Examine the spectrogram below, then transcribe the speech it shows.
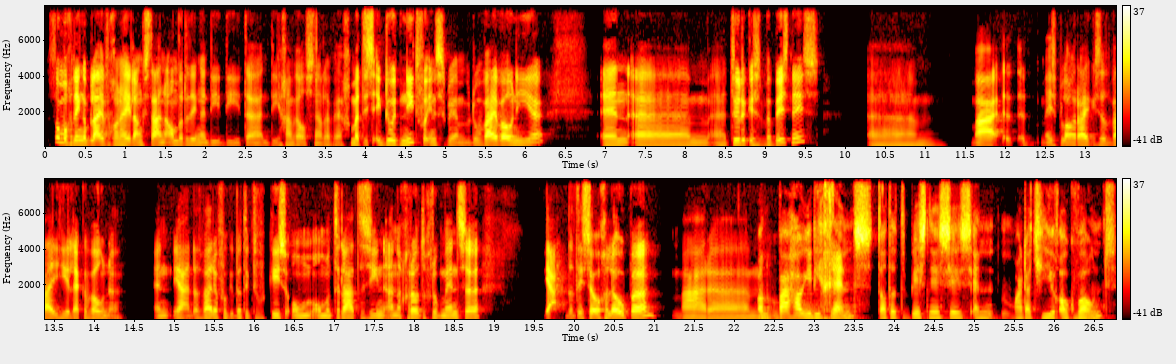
sommige dingen blijven gewoon heel lang staan. Andere dingen die, die, die gaan wel sneller weg. Maar het is, ik doe het niet voor Instagram. Ik bedoel, wij wonen hier. En natuurlijk is het mijn business. Ehm, maar het, het meest belangrijke is dat wij hier lekker wonen. En ja, dat, wij ervoor, dat ik ervoor kies om, om het te laten zien aan een grote groep mensen. Ja, dat is zo gelopen. Maar ehm, want waar hou je die grens dat het business is, en, maar dat je hier ook woont?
